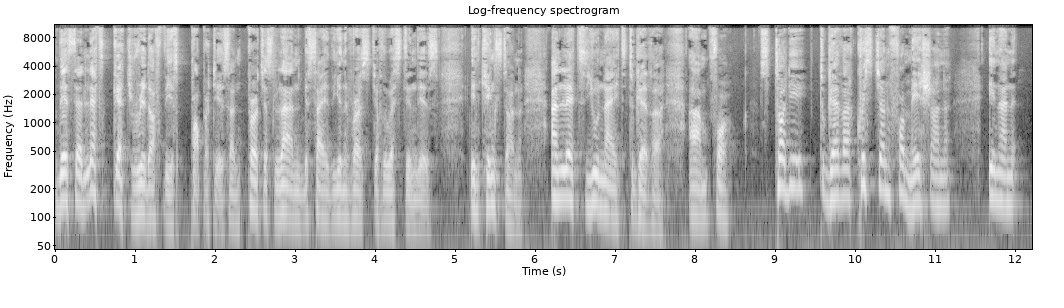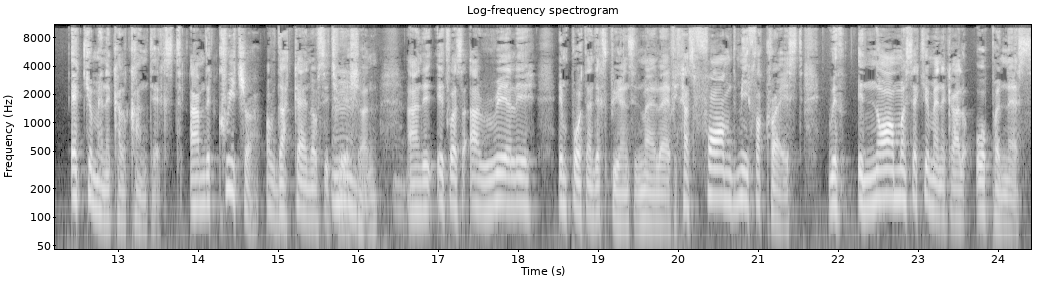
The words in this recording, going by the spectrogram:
They said, let's get rid of these properties and purchase land beside the University of the West Indies in Kingston and let's unite together um, for study together Christian formation in an ecumenical context. I'm the creature of that kind of situation. Mm. And it, it, was a really important experience in my life. It has formed me for Christ with enormous ecumenical openness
